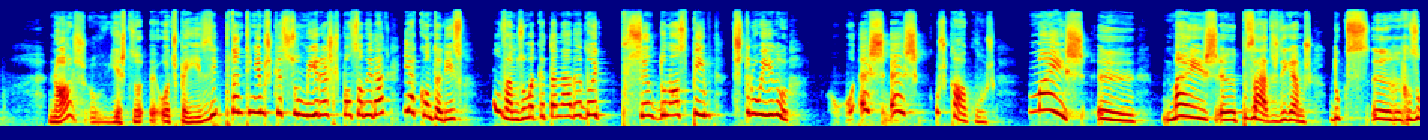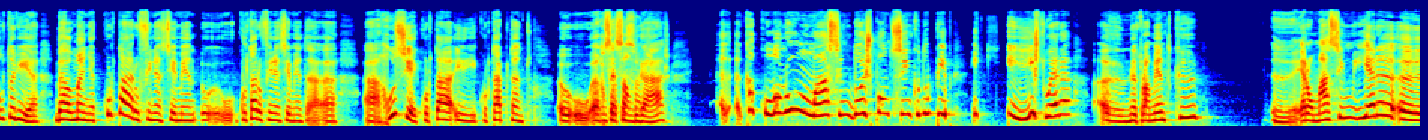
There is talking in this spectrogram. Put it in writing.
nós e estes outros países, e portanto tínhamos que assumir as responsabilidades e à conta disso levamos uma catanada de 8% do nosso PIB destruído. As, as, os cálculos mais, eh, mais eh, pesados, digamos, do que se, uh, resultaria da Alemanha cortar o financiamento, cortar o financiamento à, à, à, Rússia e cortar, e cortar portanto, uh, a recepção de gás, calculou no máximo 2,5% do PIB. E, e, isto era, naturalmente, que era o máximo e era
